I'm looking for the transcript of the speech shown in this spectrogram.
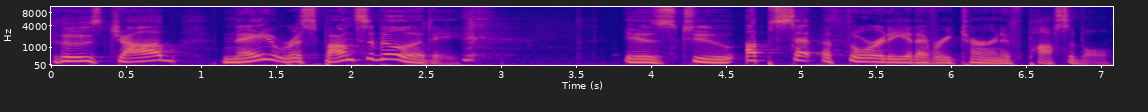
whose job, nay responsibility, is to upset authority at every turn if possible,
